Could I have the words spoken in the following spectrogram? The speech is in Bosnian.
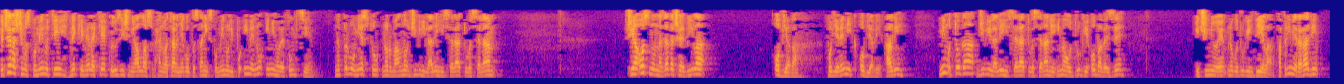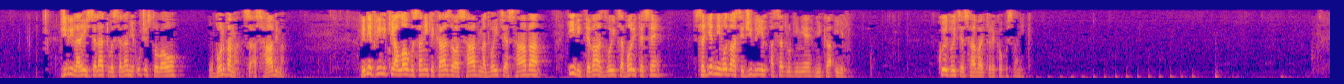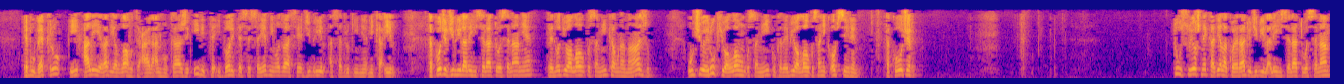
Večeras ćemo spomenuti neke meleke koje uzvišeni Allah subhanu wa ta'ala njegov poslanik spomenuli po imenu i njihove funkcije. Na prvom mjestu, normalno, Džibril alaihi salatu wasalam, čija osnovna zadaća je bila objava, povjerenik objavi, ali mimo toga Džibril alaihi salatu wasalam je imao druge obaveze i činio je mnogo drugih dijela. Pa primjera radi, Žibril alaihi salatu wasalam je učestvovao u borbama sa ashabima. Jedne prilike Allah poslanik je kazao ashabima, dvojice ashaba, idite vas dvojica, borite se, sa jednim od vas je Džibril, a sa drugim je Mikail. Koji od dvojice ashaba je to rekao poslanik? Ebu Bekru i Ali radi Allahu ta'ala anhu kaže idite i borite se sa jednim od vas je Džibril, a sa drugim je Mikail. Također Džibril alaihi salatu wasalam je predvodio Allahu poslanika u namazu, učio je ruki u Allahom poslaniku kada je bio Allahu poslanik obsihren. Također tu su još neka djela koja je radio Džibril alaihi salatu wasalam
